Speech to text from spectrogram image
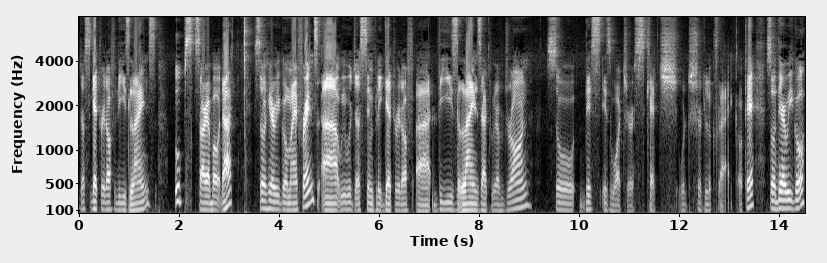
just get rid of these lines oops sorry about that so here we go, my friends. Uh, we would just simply get rid of uh, these lines that we have drawn. So this is what your sketch would should look like. Okay, so there we go.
